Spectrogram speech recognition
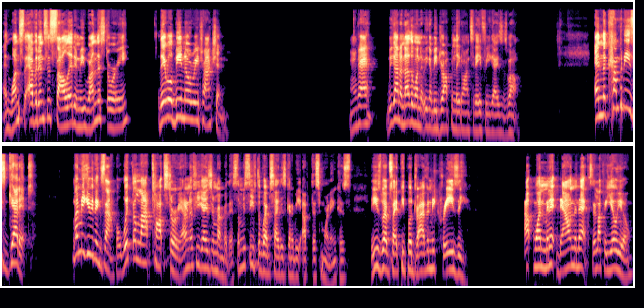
And once the evidence is solid and we run the story, there will be no retraction. Okay. We got another one that we're going to be dropping later on today for you guys as well. And the companies get it. Let me give you an example with the laptop story. I don't know if you guys remember this. Let me see if the website is going to be up this morning because these website people driving me crazy. Up one minute, down the next. They're like a yo-yo.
